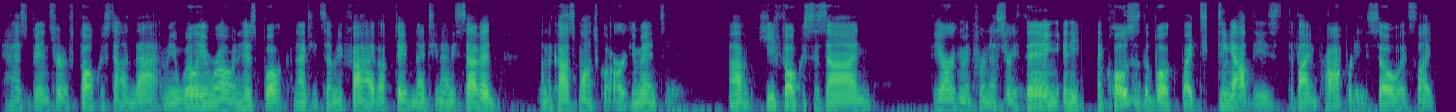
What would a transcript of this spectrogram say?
has been sort of focused on that. I mean, William Rowe in his book, 1975, updated 1997, on the cosmological argument, um, he focuses on the argument for a necessary thing, and he closes the book by teasing out these divine properties. So it's like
